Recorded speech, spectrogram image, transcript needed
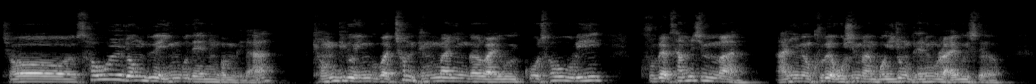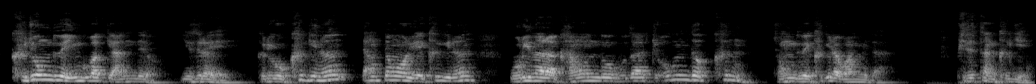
저 서울 정도의 인구 되는 겁니다. 경기도 인구가 1100만인가로 알고 있고 서울이 930만 아니면 950만 뭐 이 정도 되는 걸로 알고 있어요. 그 정도의 인구밖에 안 돼요. 이스라엘. 그리고 크기는 땅덩어리의 크기는 우리나라 강원도보다 좀더큰 정도의 크기라고 합니다. 비슷한 크기.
